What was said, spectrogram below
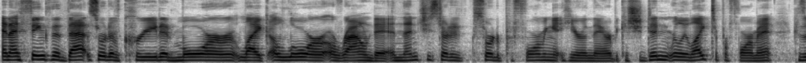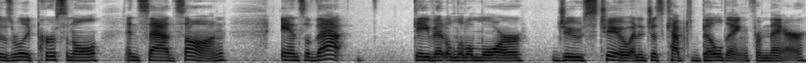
And I think that that sort of created more like allure around it. And then she started sort of performing it here and there because she didn't really like to perform it because it was a really personal and sad song. And so that gave it a little more juice too. And it just kept building from there.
